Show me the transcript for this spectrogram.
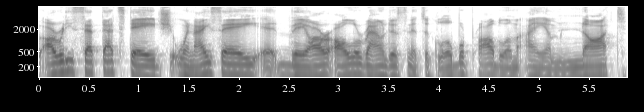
already set that stage when i say eh, they are all around us and it's a global problem i am not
